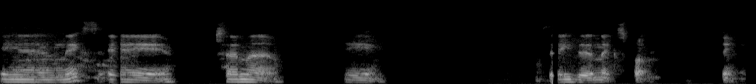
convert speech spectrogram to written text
And next, uh, Sana, uh, say the next part. Thank you.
